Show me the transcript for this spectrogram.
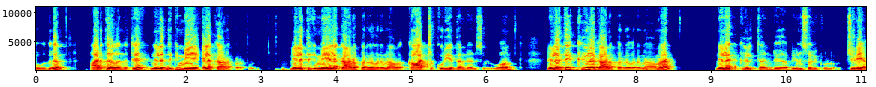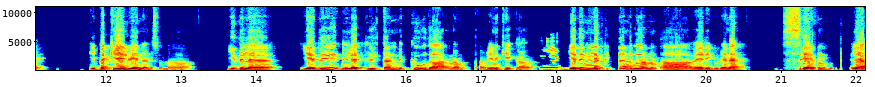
போகுது அடுத்தது வந்துட்டு நிலத்துக்கு மேல காணப்பட போகுது. நிலத்துக்கு மேல காணப்படுறவரை நாம காற்றுக்குரிய தண்டுன்னு சொல்லுவோம். நிலத்துக்கு கீழே காணப்படுறவரை நாம நிலக்கீழ் தண்டு அப்படின்னு சொல்லிக்கொள்ளும் சரியா? இப்ப கேள்வி என்னன்னு சொன்னா இதுல எது நிலக்கீழ் தண்டுக்கு உதாரணம் அப்படின்னு கேட்காங்க எது நிலக்கீழ் தண்டுக்கு உதாரணம்? ஆ வெரி குட் என்ன? சேம்பு. இல்லையா?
